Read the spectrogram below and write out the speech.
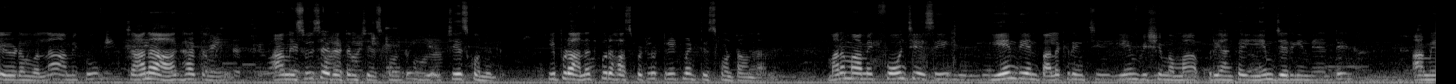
చేయడం వల్ల ఆమెకు చాలా ఆఘాతమై ఆమె సూసైడ్ అటెంప్ట్ చేసుకుంటూ చేసుకునింది. ఇప్పుడు అనంతపురం హాస్పిటల్లో ట్రీట్మెంట్ తీసుకుంటా ఉంది ఆమె. మనం ఆమెకు ఫోన్ చేసి ఏంది అని పలకరించి ఏం విషయం అమ్మా ప్రియాంక ఏం జరిగింది అంటే ఆమె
